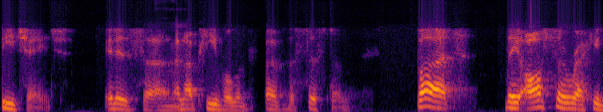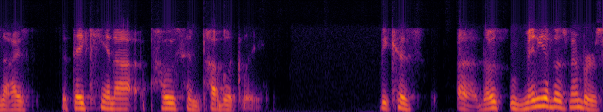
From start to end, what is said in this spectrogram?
sea change. It is uh, mm-hmm. an upheaval of, of the system, but they also recognize that they cannot oppose him publicly because uh, those many of those members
